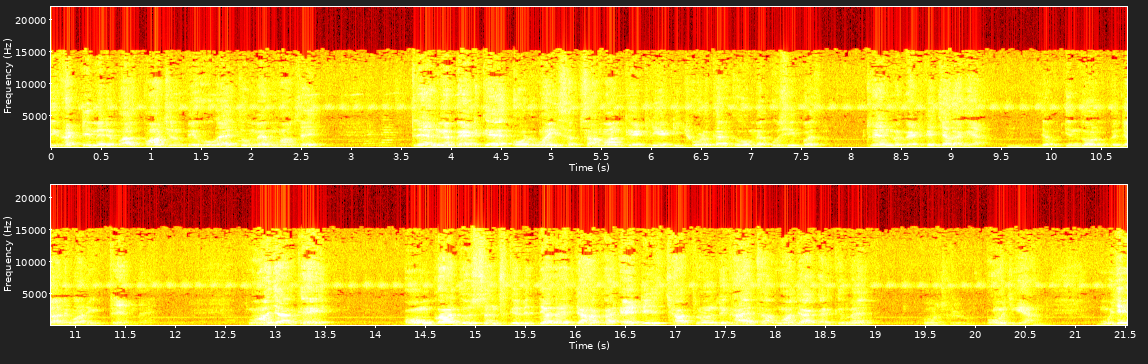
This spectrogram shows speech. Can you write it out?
इकट्ठे मेरे पास पाँच रुपये हो गए तो मैं वहाँ से ट्रेन में बैठ के और वहीं सब सामान केटली एटी छोड़ करके वो मैं उसी बस ट्रेन में बैठ के चला गया। जब इंदौर पे जाने वाली ट्रेन में वहाँ जाके ओंकार जो संस्कृत विद्यालय जहाँ का एड्रेस छात्रों ने लिखाया था वहाँ जाकर के मैं पहुँच हो पहुँच गया मुझे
